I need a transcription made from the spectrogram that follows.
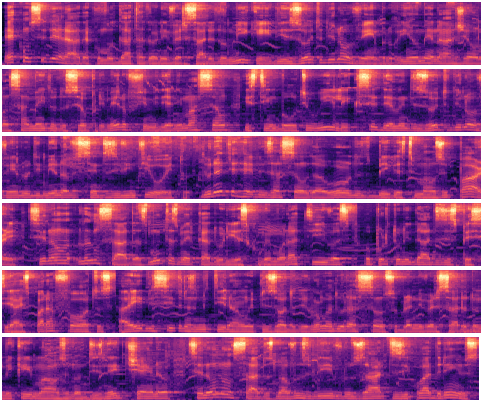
É considerada como data do aniversário do Mickey 18 de novembro em homenagem ao lançamento do seu primeiro filme de animação Steamboat Willie, que se deu em 18 de novembro de 1928. Durante a realização da World's Biggest Mouse Party, serão lançadas muitas mercadorias comemorativas, oportunidades especiais para fotos, a ABC transmitirá um episódio de longa duração sobre o aniversário do Mickey Mouse no Disney Channel, serão lançados novos livros, artes e quadrinhos,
